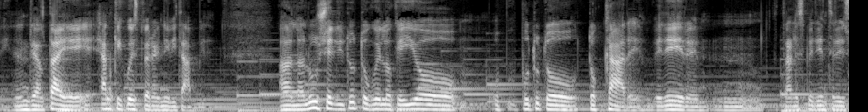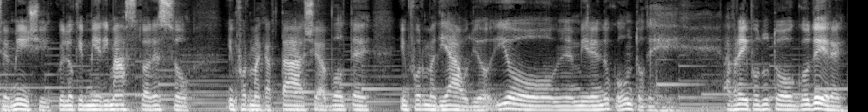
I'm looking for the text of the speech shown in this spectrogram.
in realtà è- anche questo era inevitabile. Alla luce di tutto quello che io ho potuto toccare, vedere mh, tra le esperienze dei suoi amici, quello che mi è rimasto adesso in forma cartacea, a volte in forma di audio, io mi rendo conto che avrei potuto godere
